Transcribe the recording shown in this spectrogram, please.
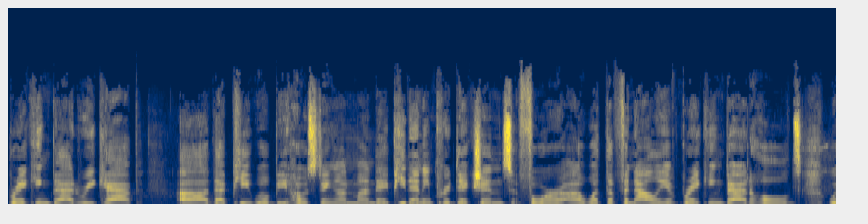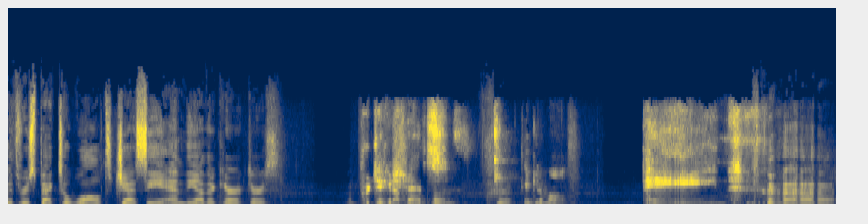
Breaking Bad recap uh, that Pete will be hosting on Monday. Pete, any predictions for uh, what the finale of Breaking Bad holds with respect to Walt, Jesse, and the other characters? Take it off the Predictions. headphones. Taking them off. Pain.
